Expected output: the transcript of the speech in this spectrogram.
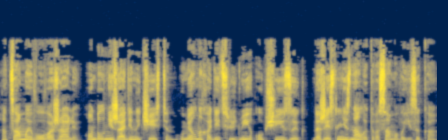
Отца моего уважали, он был не жаден и честен, умел находить с людьми общий язык, даже если не знал этого самого языка.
